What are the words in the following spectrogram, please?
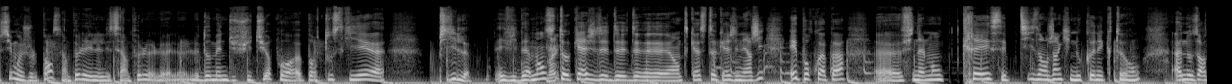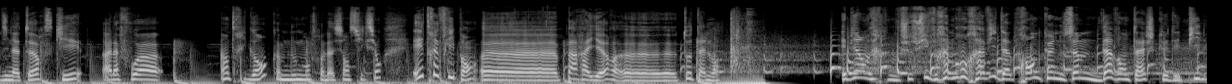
si moi je le pense, c'est un peu, les- c'est un peu le, le- le domaine du futur pour, pour tout ce qui est pile, évidemment, stockage de, de- de- en tout cas stockage d'énergie, et pourquoi pas euh, finalement créer ces petits engins qui nous connecteront à nos ordinateurs, ce qui est à la fois intrigant, comme nous le montre la science-fiction, et très flippant, euh, par ailleurs, euh, totalement. Eh bien, je suis vraiment ravie d'apprendre que nous sommes davantage que des piles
